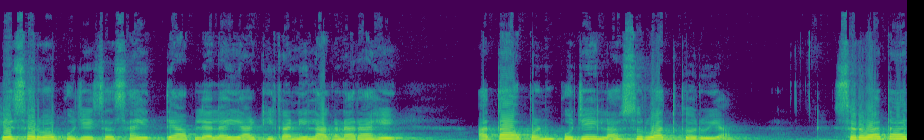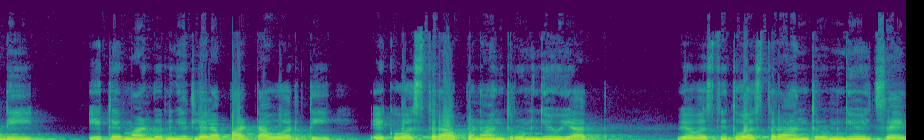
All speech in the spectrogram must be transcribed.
हे सर्व पूजेचं साहित्य आपल्याला या ठिकाणी लागणार आहे. आता आपण पूजेला सुरुवात करूया. सर्वात आधी इथे मांडून घेतलेल्या पाटावरती एक वस्त्र आपण अंथरून घेऊयात. व्यवस्थित वस्त्र अंथरून घ्यायचं आहे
